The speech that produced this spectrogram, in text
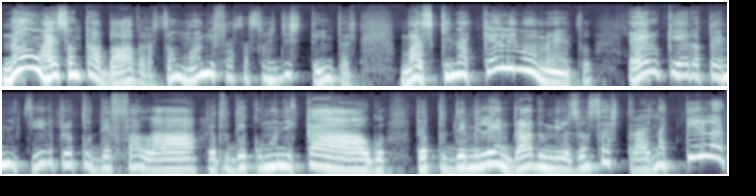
não é Santa Bárbara, são manifestações distintas, mas que naquele momento era o que era permitido para eu poder falar, para eu poder comunicar algo, para eu poder me lembrar dos meus ancestrais, naquela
